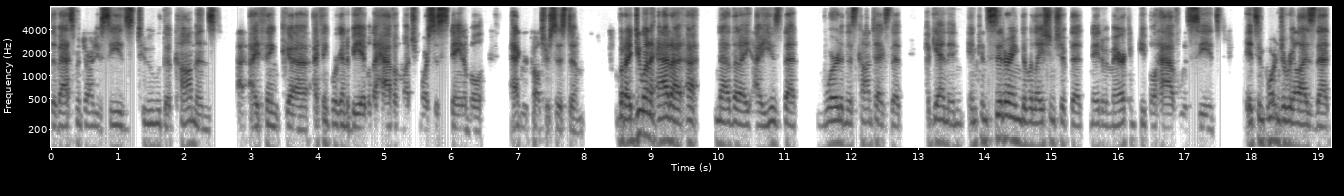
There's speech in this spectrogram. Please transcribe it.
the vast majority of seeds to the commons, I, I think uh, I think we're going to be able to have a much more sustainable agriculture system. But I do want to add, uh, uh, now that I, I used that word in this context, that again, in, in considering the relationship that Native American people have with seeds, it's important to realize that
